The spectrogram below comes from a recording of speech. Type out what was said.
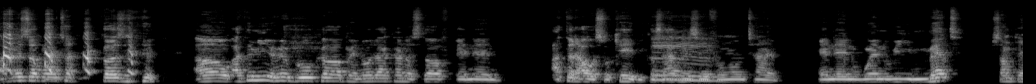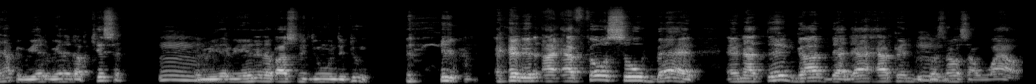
I messed up one time because um, I think me and her broke up and all that kind of stuff. And then I thought I was okay because I've been saying for a long time. And then when we met, something happened. We, had, we ended up kissing Mm. and we, we ended up actually doing the do. and then I, I felt so bad. And I thank God that that happened because Mm. I was like, wow.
